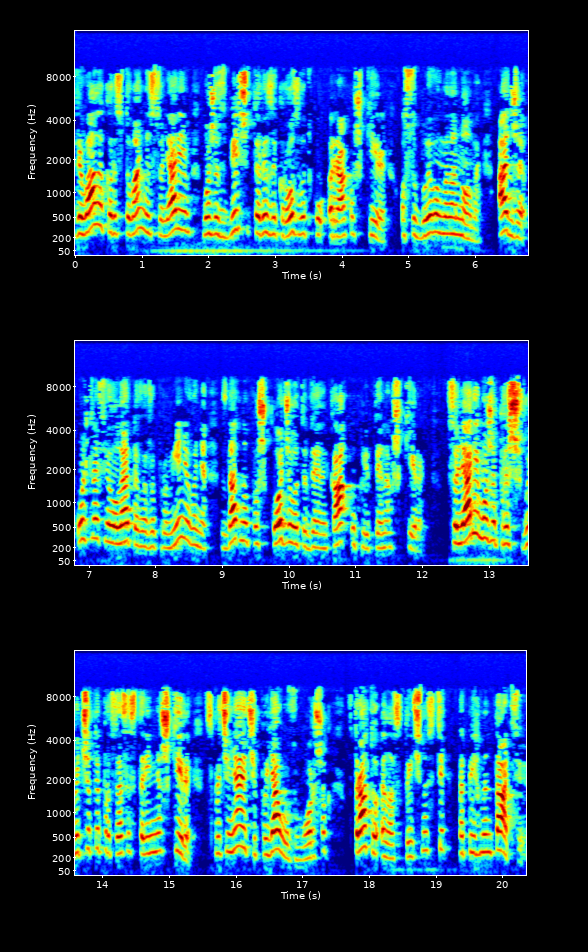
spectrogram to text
Тривале користування солярієм може збільшити ризик розвитку раку шкіри, особливо меланоми, адже ультрафіолетове випромінювання здатно пошкоджувати ДНК у клітинах шкіри. Солярій може пришвидшити процеси старіння шкіри, спричиняючи появу зморшок, втрату еластичності та пігментацію.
